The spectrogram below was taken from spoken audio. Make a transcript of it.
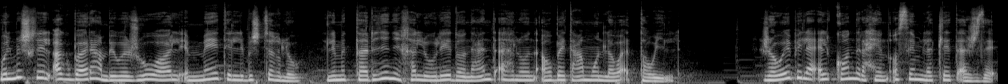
والمشكلة الأكبر عم بيواجهوها الأمات اللي بيشتغلوا اللي مضطرين يخلوا ولادهم عند أهلهم أو بيت عمهم لوقت طويل. جوابي لإلكن رح ينقسم لثلاث أجزاء.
